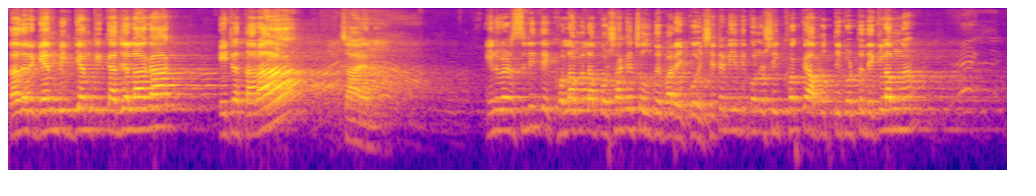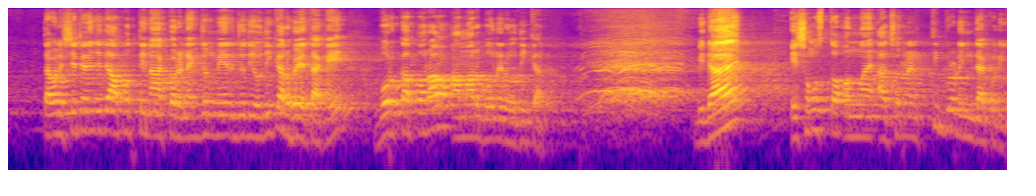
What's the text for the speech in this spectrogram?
তাদের জ্ঞান বিজ্ঞানকে কাজে লাগাক, এটা তারা চায় না। ইউনিভার্সিটিতে খোলামেলা পোশাকে চলতে পারে কই? সেটা নিয়ে কোনো শিক্ষককে আপত্তি করতে দেখলাম না। তাহলে সেটা নিয়ে যদি আপত্তি না করেন, একজন মেয়ের যদি অধিকার হয়ে থাকে, বোরকা পরাও আমার বোনের অধিকার। বিদায়। এই সমস্ত অন্যায় আচরণের তীব্র নিন্দা করি।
